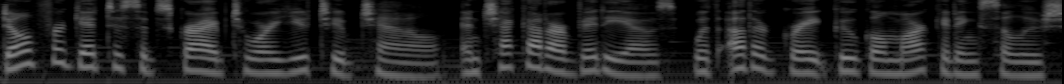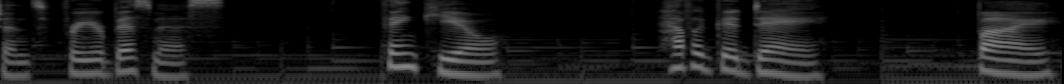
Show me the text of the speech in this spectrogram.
Don't forget to subscribe to our YouTube channel and check out our videos with other great Google marketing solutions for your business. Thank you. Have a good day. Bye.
